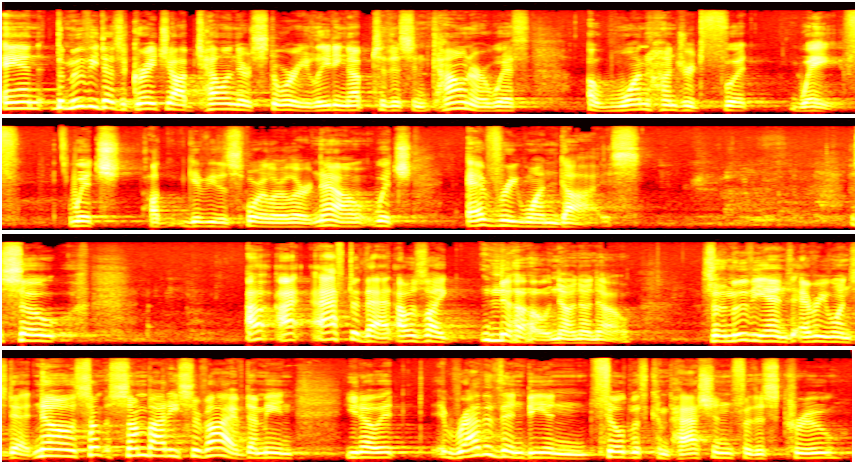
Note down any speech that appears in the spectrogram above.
And the movie does a great job telling their story leading up to this encounter with a 100 foot wave, which I'll give you the spoiler alert now, which everyone dies. So I, I, after that, I was like, no, no, no, no. So the movie ends, everyone's dead. No, some, somebody survived. I mean, you know, it, rather than being filled with compassion for this crew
